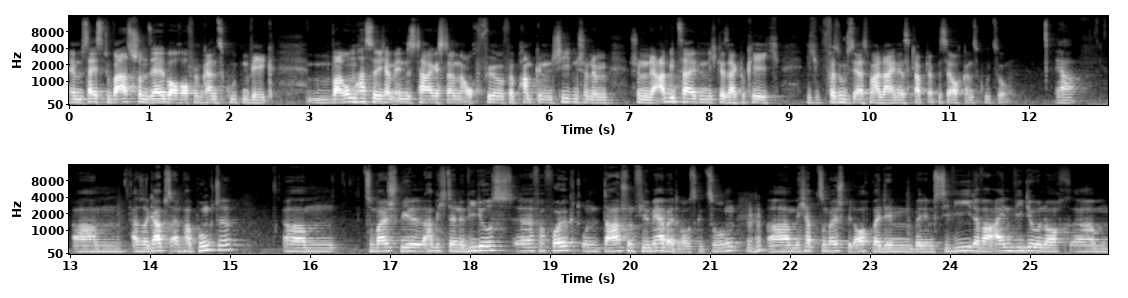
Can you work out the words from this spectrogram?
Ähm, das heißt, du warst schon selber auch auf einem ganz guten Weg. Warum hast du dich am Ende des Tages dann auch für, für Pumpkin entschieden, schon, im, schon in der Abi-Zeit und nicht gesagt, okay, ich, ich versuche es erstmal alleine, das klappt ja bisher auch ganz gut so? Ja, ähm, also da gab es ein paar Punkte. Ähm, zum Beispiel habe ich deine Videos äh, verfolgt und da schon viel Mehrwert rausgezogen. Mhm. Ähm, ich habe zum Beispiel auch bei dem, bei dem CV, da war ein Video noch, ähm,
